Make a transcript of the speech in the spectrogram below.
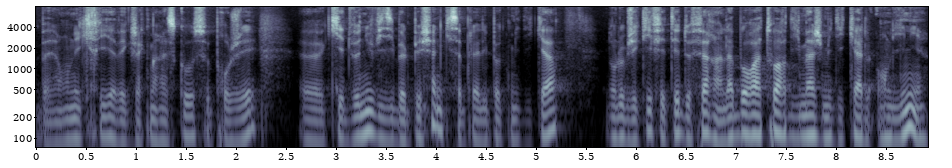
ben, on écrit avec Jacques Maresco ce projet qui est devenu Visible Patient, qui s'appelait à l'époque Medica, dont l'objectif était de faire un laboratoire d'images médicales en ligne.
